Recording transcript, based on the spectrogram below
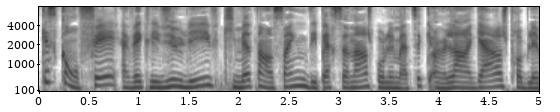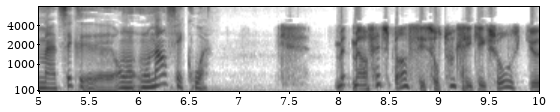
qu'est-ce qu'on fait avec les vieux livres qui mettent en scène des personnages problématiques, un langage problématique? On, on en fait quoi? Mais, mais, en fait, je pense que c'est surtout que c'est quelque chose qui a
